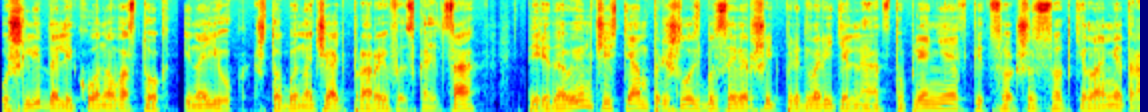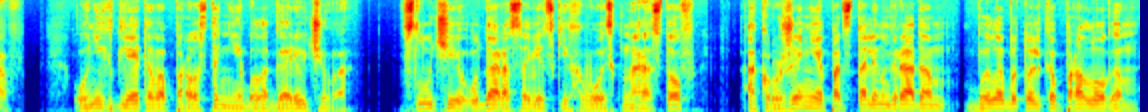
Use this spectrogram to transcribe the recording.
ушли далеко на восток и на юг. Чтобы начать прорыв из кольца, передовым частям пришлось бы совершить предварительное отступление в 500-600 километров. У них для этого просто не было горючего. В случае удара советских войск на Ростов, окружение под Сталинградом было бы только прологом,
